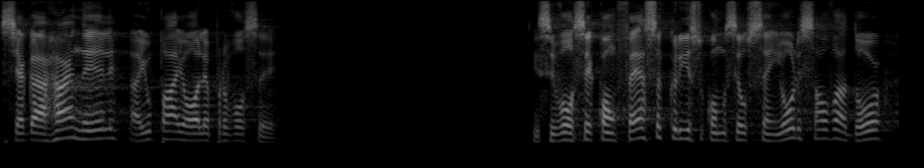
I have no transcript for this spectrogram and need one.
se agarrar nele, aí o Pai olha para você. E se você confessa Cristo como seu Senhor e Salvador,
